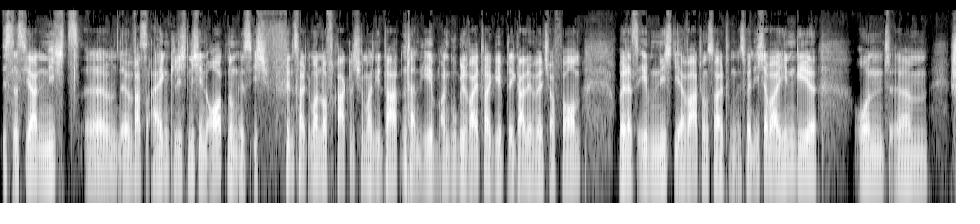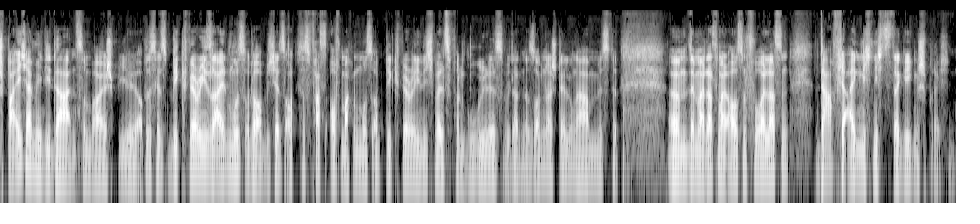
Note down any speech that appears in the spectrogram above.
ist das ja nichts, äh, was eigentlich nicht in Ordnung ist. Ich finde es halt immer noch fraglich, wenn man die Daten dann eben an Google weitergibt, egal in welcher Form, weil das eben nicht die Erwartungshaltung ist. Wenn ich aber hingehe und ähm, speichere mir die Daten zum Beispiel, ob das jetzt BigQuery sein muss oder ob ich jetzt auch das Fass aufmachen muss, ob BigQuery nicht, weil es von Google ist, wieder eine Sonderstellung haben müsste. Ähm, wenn wir das mal außen vor lassen, darf ja eigentlich nichts dagegen sprechen.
